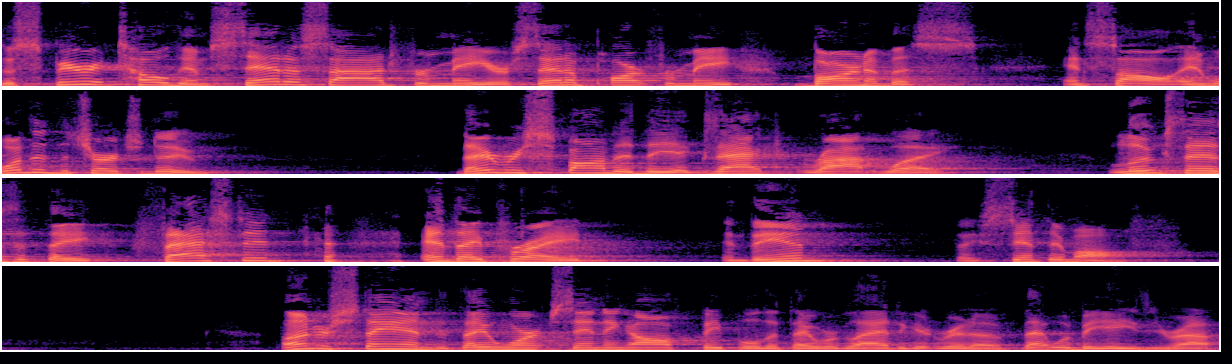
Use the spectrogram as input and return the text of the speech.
The Spirit told them, Set aside for me, or set apart for me, Barnabas and Saul. And what did the church do? They responded the exact right way. Luke says that they fasted and they prayed, and then they sent them off. Understand that they weren't sending off people that they were glad to get rid of. That would be easy, right?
